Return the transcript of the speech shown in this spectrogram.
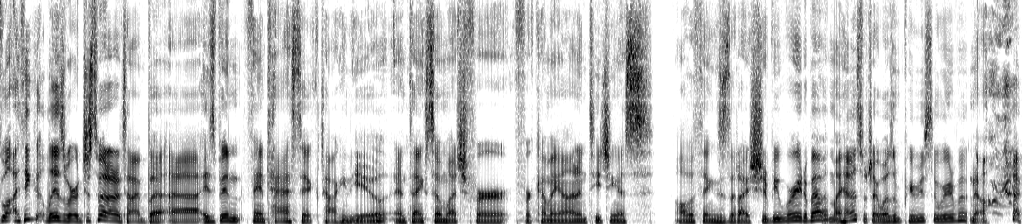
Well, I think Liz, we're just about out of time, but uh, it's been fantastic talking to you, and thanks so much for for coming on and teaching us all the things that I should be worried about with my house, which I wasn't previously worried about. No, I'm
